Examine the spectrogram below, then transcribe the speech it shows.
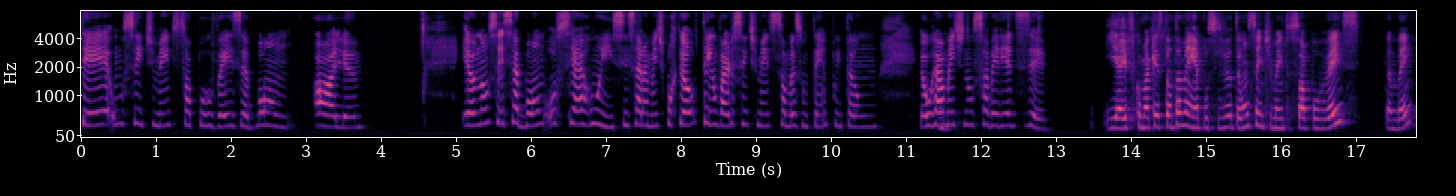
ter um sentimento só por vez é bom? Olha, eu não sei se é bom ou se é ruim, sinceramente, porque eu tenho vários sentimentos ao mesmo tempo, então eu realmente não saberia dizer. E aí fica uma questão também: é possível ter um sentimento só por vez também?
